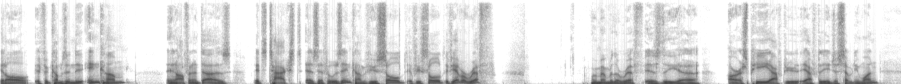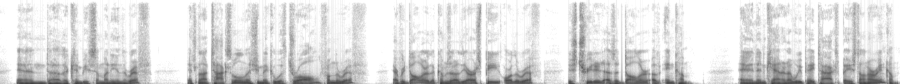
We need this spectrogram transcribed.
it all if it comes into income, and often it does, it's taxed as if it was income. If you sold if you sold if you have a RRIF, remember the RRIF is the uh, RSP after after the age of 71 and uh, there can be some money in the RRIF. It's not taxable unless you make a withdrawal from the RRIF. Every dollar that comes out of the RSP or the RRIF is treated as a dollar of income. And in Canada, we pay tax based on our income.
